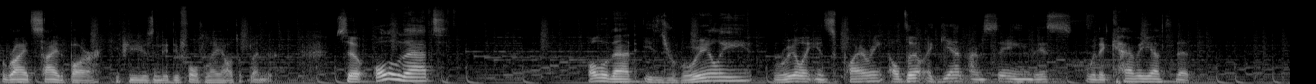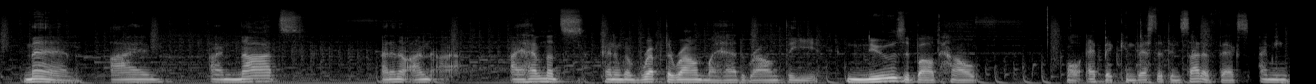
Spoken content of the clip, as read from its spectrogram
right sidebar if you're using the default layout of blender. So all of that all of that is really really inspiring although again i'm saying this with a caveat that man i'm I'm not, I don't know, I'm, I have not kind of wrapped around my head around the news about how, well, Epic invested in SideFX. I mean,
